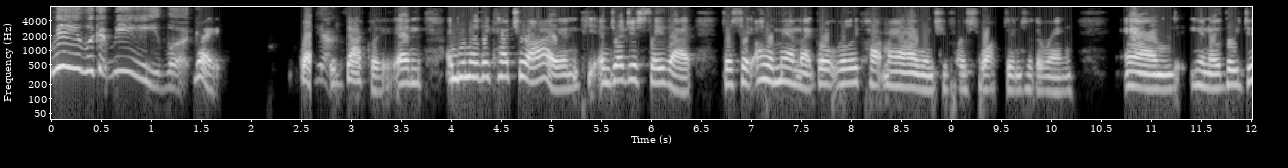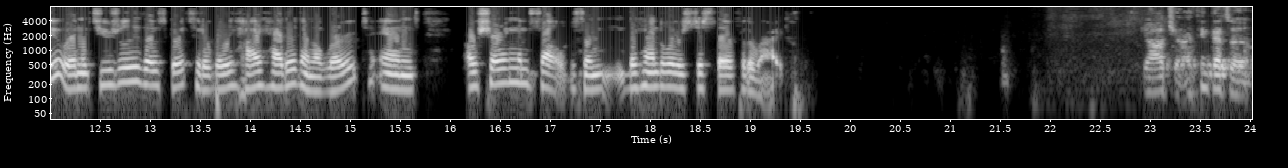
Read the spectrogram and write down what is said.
"Wee, look at me!" look. Right. Right, yeah. exactly, and and you know they catch your eye, and and judges say that they'll say, "Oh man, that goat really caught my eye when she first walked into the ring," and you know they do, and it's usually those goats that are really mm-hmm. high-headed and alert and are showing themselves, and the handler is just there for the ride. Gotcha. I think that's a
